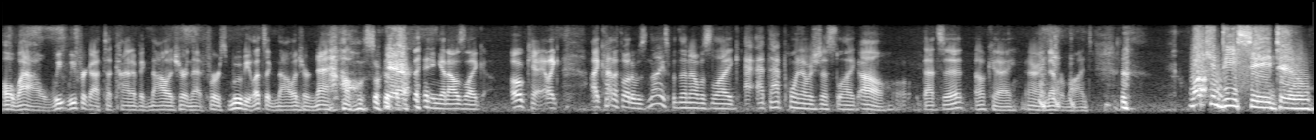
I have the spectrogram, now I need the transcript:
oh wow, we, we forgot to kind of acknowledge her in that first movie. Let's acknowledge her now, sort of yeah. thing. And I was like, okay. Like I kind of thought it was nice, but then I was like, at, at that point, I was just like, oh, that's it. Okay, all right, never mind. what can DC do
